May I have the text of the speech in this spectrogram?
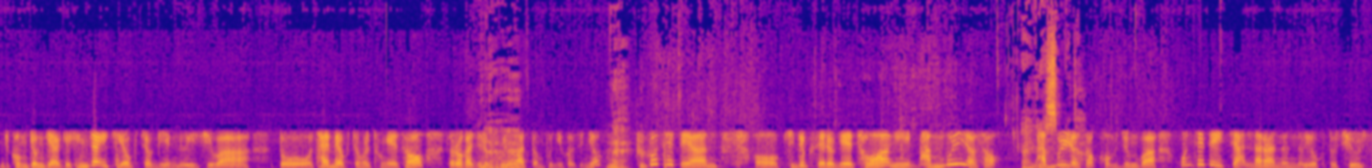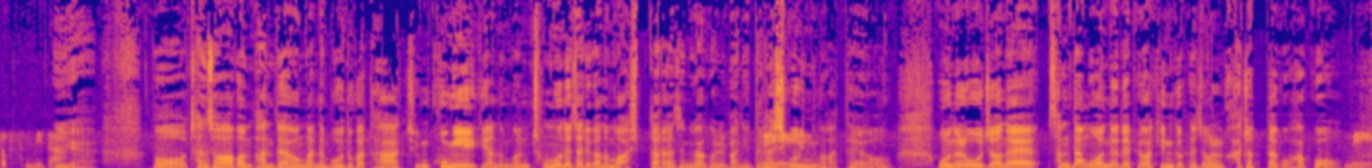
이제 검경 개혁에 굉장히 개혁적인 의지와 또 삶의 역정을 통해서 여러 가지를 네. 보여왔던 분이거든요. 네. 그것에 대한 어 기득 세력의 저항이 맞물려서 알겠습니다. 맞물려서 검증과 혼재돼 있지 않나라는 의혹도 지울 수 없습니다. 예. 뭐 찬성하건 반대하건 간에 모두가 다 지금 공이 얘기하는 건 청문회 자리가 너무 아쉽다라는 생각을 많이들 네. 하시고 있는 것 같아요. 오늘 오전에 3당 원내대표가 긴급 회정을 가졌다고 하고 네.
